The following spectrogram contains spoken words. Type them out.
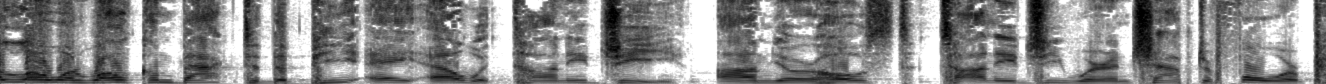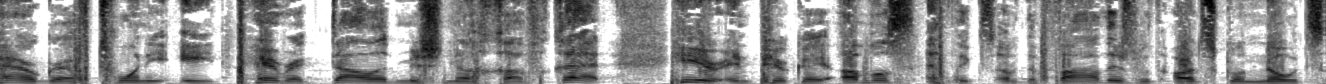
Hello and welcome back to the PAL with Tani G. I'm your host, Tani G. We're in chapter 4, paragraph 28, Perek Daled Mishnah Chavchet, here in Pirkei Avos, Ethics of the Fathers, with ArtScroll notes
